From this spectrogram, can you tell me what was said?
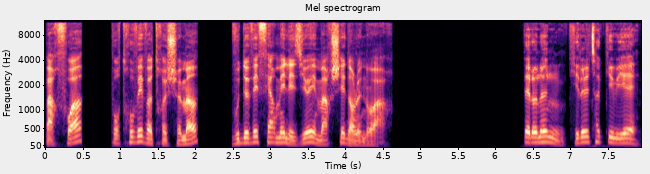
Parfois, pour trouver votre chemin, vous devez fermer les yeux et marcher dans le noir. 때로는 길을 찾기 위해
